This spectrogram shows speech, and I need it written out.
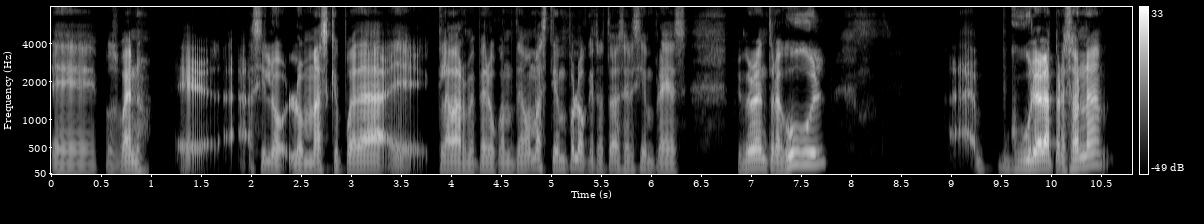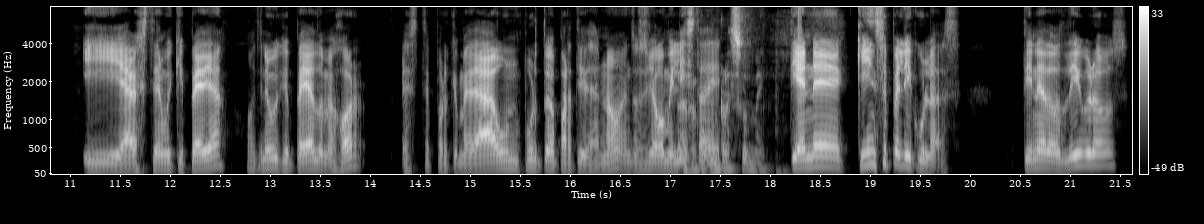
eh, pues bueno, eh, así lo, lo, más que pueda clavarme, pero cuando tengo más tiempo lo que trato de hacer siempre es, primero entro a Google, ah, googleo a la persona y a veces tiene Wikipedia, o tiene Wikipedia es lo mejor, este, porque me da un punto de partida, ¿no? Entonces yo hago mi lista de... Resumen. Tiene 15 películas, tiene dos libros,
